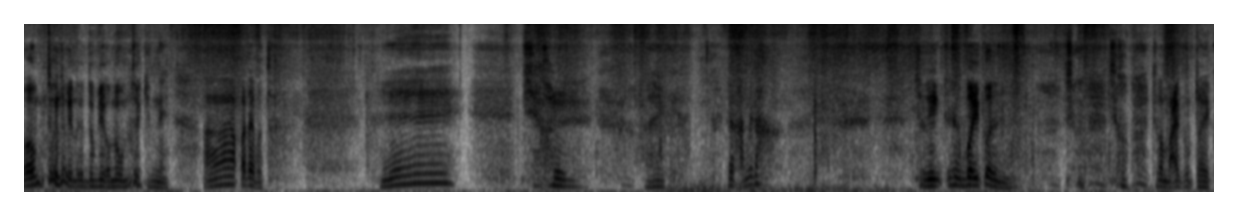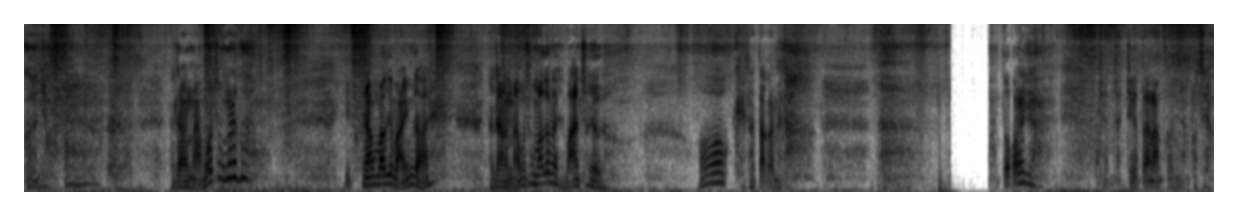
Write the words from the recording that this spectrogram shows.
엄청 저기 늪이 엄청, 깊네. 아 빠져버렸다. 에이 헐. 아이고 여기 갑니다. 저기 저기 뭐 있거든요. 저, 저, 저 말굽도 있거든요. 자작나무 저 말고? 이 그냥 막이 아닙니다. 자작나무 저 막으면 많죠 여기 오케이 다 따갑니다. 또 발견 자, 자, 제가 따놨거든요. 보세요.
